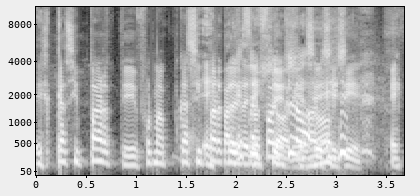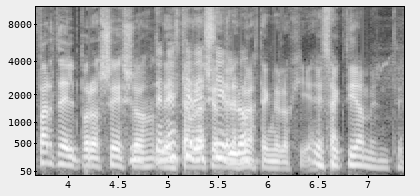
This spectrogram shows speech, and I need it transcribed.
es casi parte, forma casi Es parte, parte del de proceso. folclore. sí, sí, sí. Es parte del proceso de Tenés que instalación de las nuevas tecnologías. Efectivamente.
